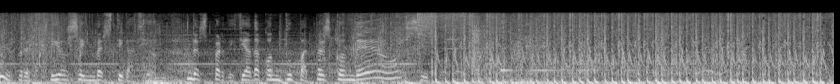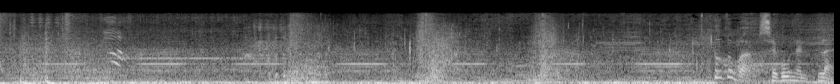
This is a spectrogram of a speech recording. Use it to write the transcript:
Mi preciosa investigación, desperdiciada con tu pat. Escondeos si según el plan.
